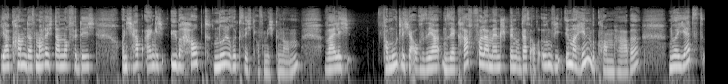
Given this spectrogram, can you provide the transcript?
ja, komm, das mache ich dann noch für dich. Und ich habe eigentlich überhaupt null Rücksicht auf mich genommen, weil ich vermutlich ja auch sehr ein sehr kraftvoller Mensch bin und das auch irgendwie immer hinbekommen habe. Nur jetzt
